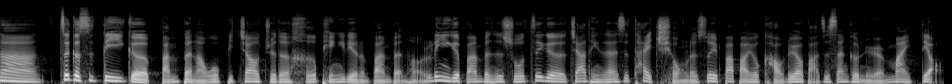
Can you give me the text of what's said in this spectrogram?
那这个是第一个版本啊，我比较觉得和平一点的版本哈。另一个版本是说，这个家庭实在是太穷了，所以爸爸有考虑要把这三个女儿卖掉。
